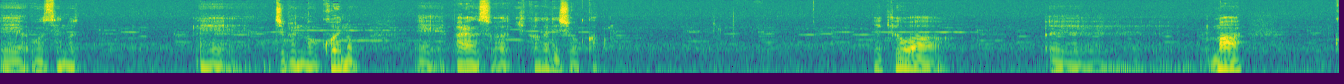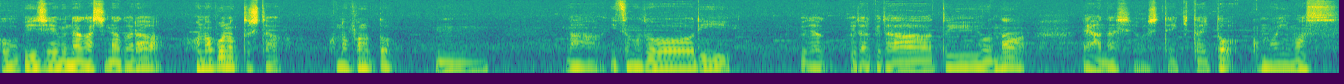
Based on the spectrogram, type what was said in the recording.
えー音声のえー自分の声の、えーバランスはいかがでしょうか、えー今日は、えーまあこう BGM 流しながらほのぼのとしたほのぼのと？うん。まあいつも通りぐだぐだぐだというような話をしていきたいと思います。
